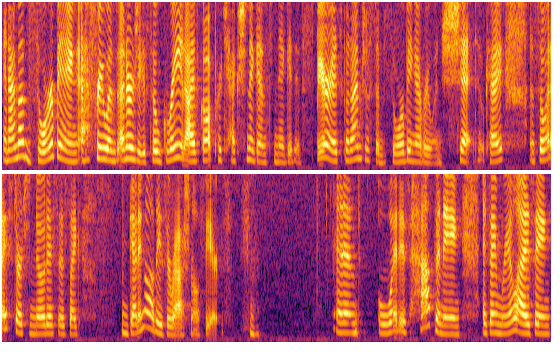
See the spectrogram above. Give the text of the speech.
And I'm absorbing everyone's energy. So great, I've got protection against negative spirits, but I'm just absorbing everyone's shit, okay? And so what I start to notice is like, I'm getting all these irrational fears. and what is happening is I'm realizing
